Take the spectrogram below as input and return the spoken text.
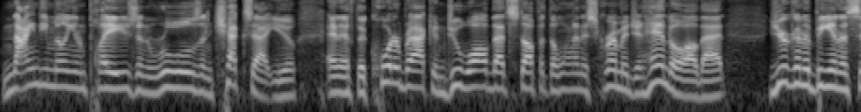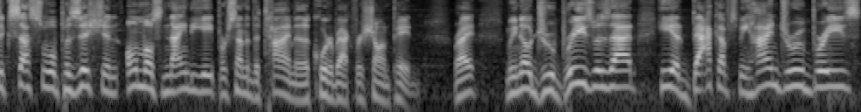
90 million plays and rules and checks at you. And if the quarterback can do all that stuff at the line of scrimmage and handle all that, you're going to be in a successful position almost 98% of the time as a quarterback for Sean Payton, right? We know Drew Brees was that. He had backups behind Drew Brees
